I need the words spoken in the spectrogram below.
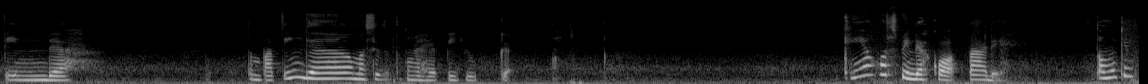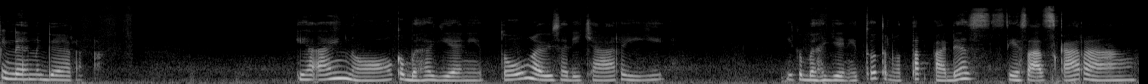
Pindah tempat tinggal masih tetap nggak happy juga. Kayaknya aku harus pindah kota deh atau mungkin pindah negara? Ya I know. Kebahagiaan itu nggak bisa dicari. Ya kebahagiaan itu terletak pada ya saat sekarang.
